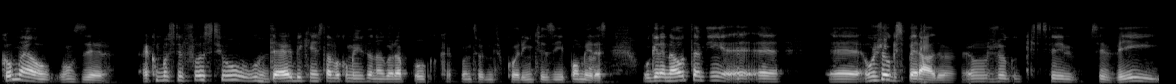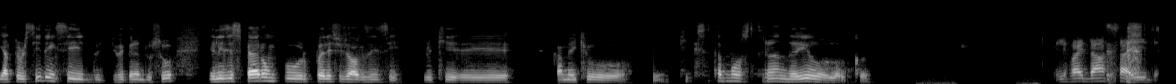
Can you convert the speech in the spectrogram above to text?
como é, vamos dizer, é como se fosse o, derby que a gente estava comentando agora há pouco, que aconteceu entre Corinthians e Palmeiras. O Grenal também é, é, é um jogo esperado, é um jogo que você, você vê e a torcida em si do Rio Grande do Sul, eles esperam por, por esses jogos em si, porque calma aí que o... O que, que você está mostrando aí, ô louco? Ele vai dar uma saída.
